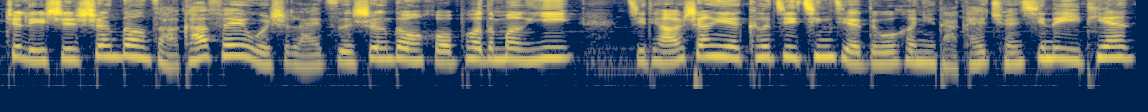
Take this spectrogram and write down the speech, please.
这里是生动早咖啡，我是来自生动活泼的梦一。几条商业科技轻解读，和你打开全新的一天。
